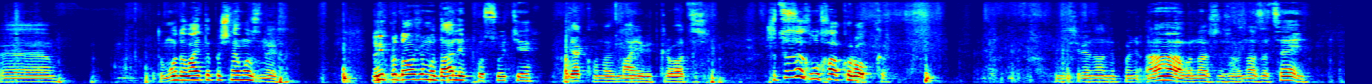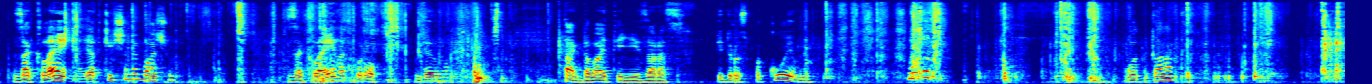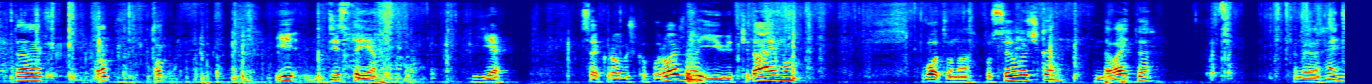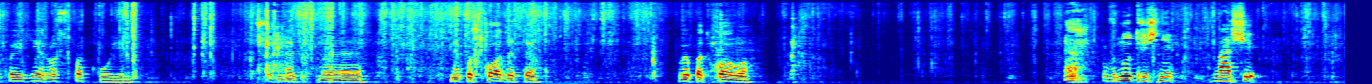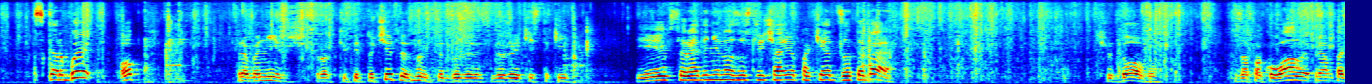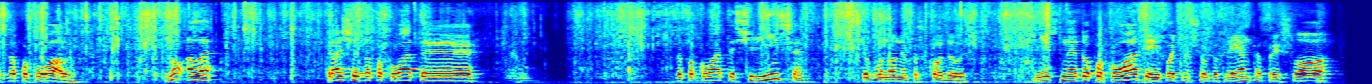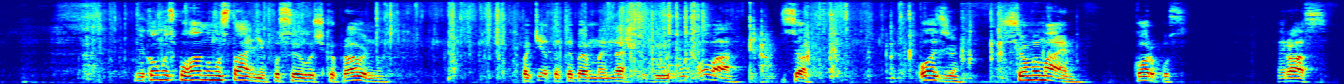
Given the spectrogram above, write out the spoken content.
Е, тому давайте почнемо з них. Ну і продовжимо далі, по суті, як вона має відкриватися. Що це за глуха коробка? Ніхрена не поняв. А, вона, вона за цей. Заклеєна. Я таких ще не бачив. Заклеєна коробка. Дивно. Так, давайте її зараз підрозпакуємо. Ну тут. Отак. Отак. Оп. І дістаємо. Є. Все, коробочка порожня, її відкидаємо. От вона посилочка. Давайте легенько її розпакуємо. Щоб не, е, не пошкодити випадково внутрішні наші скарби. Оп! Треба ніж трошки підточити, ну, це дуже, дуже якийсь такий. І всередині нас зустрічає пакет за тебе. Чудово. Запакували, прям так запакували. Ну, але краще запакувати. Запакувати щільніше, щоб воно не пошкодилось, ніж не допакувати і потім, щоб до клієнта прийшло в якомусь поганому стані посилочка, правильно? Пакета тебе ми не шкодуємо. Ова! Все. Отже, що ми маємо? Корпус. Раз.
